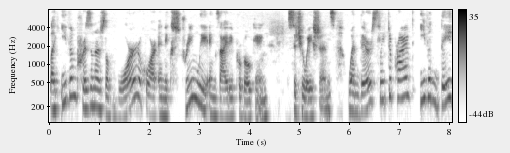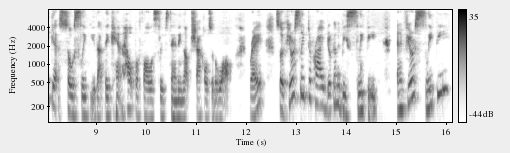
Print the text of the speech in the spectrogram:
Like even prisoners of war who are in extremely anxiety provoking situations, when they're sleep deprived, even they get so sleepy that they can't help but fall asleep standing up, shackled to the wall, right? So if you're sleep deprived, you're going to be sleepy. And if you're sleepy,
